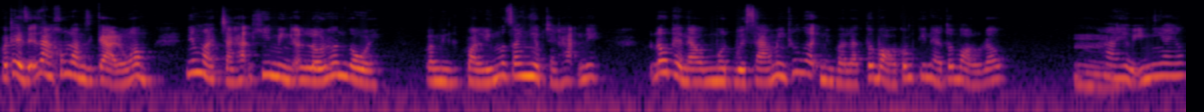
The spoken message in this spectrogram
có thể dễ dàng không làm gì cả đúng không nhưng mà chẳng hạn khi mình đã lớn hơn rồi và mình quản lý một doanh nghiệp chẳng hạn đi đâu thể nào một buổi sáng mình thức dậy mình bảo là tôi bỏ công ty này tôi bỏ được đâu ừ. Hà hiểu ý Minh Anh không?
